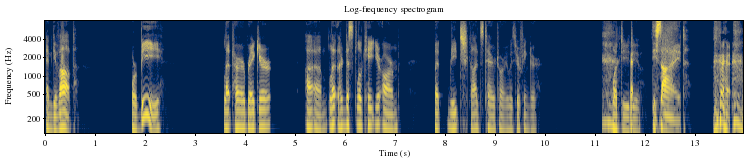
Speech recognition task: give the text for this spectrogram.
and give up? Or B, let her break your, uh, um, let her dislocate your arm, but reach God's territory with your finger? What do you do? Decide.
